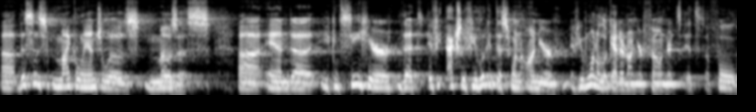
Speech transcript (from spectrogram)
Uh, this is Michelangelo's Moses. Uh, and uh, you can see here that if you, actually, if you look at this one on your, if you want to look at it on your phone, it's, it's a full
